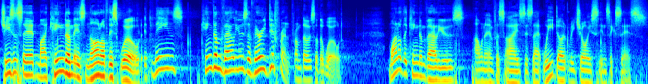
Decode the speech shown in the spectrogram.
Jesus said, My kingdom is not of this world. It means kingdom values are very different from those of the world. One of the kingdom values I want to emphasize is that we don't rejoice in success.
